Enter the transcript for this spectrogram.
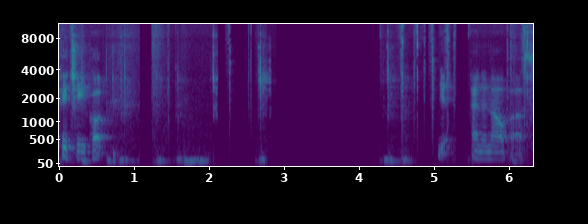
pitchy pot. Yeah, and an I'll pass.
